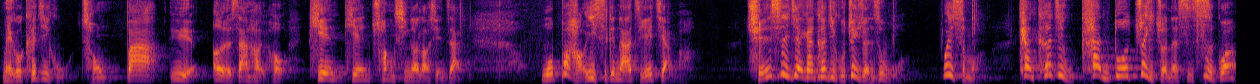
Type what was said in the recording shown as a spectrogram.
美国科技股从八月二十三号以后，天天创新高到现在。我不好意思跟大家直接讲啊，全世界看科技股最准是我，为什么？看科技股看多最准的是世光，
